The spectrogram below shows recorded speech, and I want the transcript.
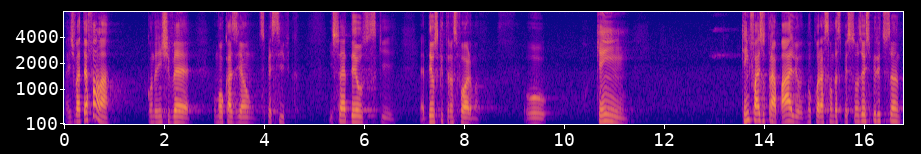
a gente vai até falar, quando a gente tiver uma ocasião específica. Isso é Deus que é Deus que transforma. O quem quem faz o trabalho no coração das pessoas é o Espírito Santo.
